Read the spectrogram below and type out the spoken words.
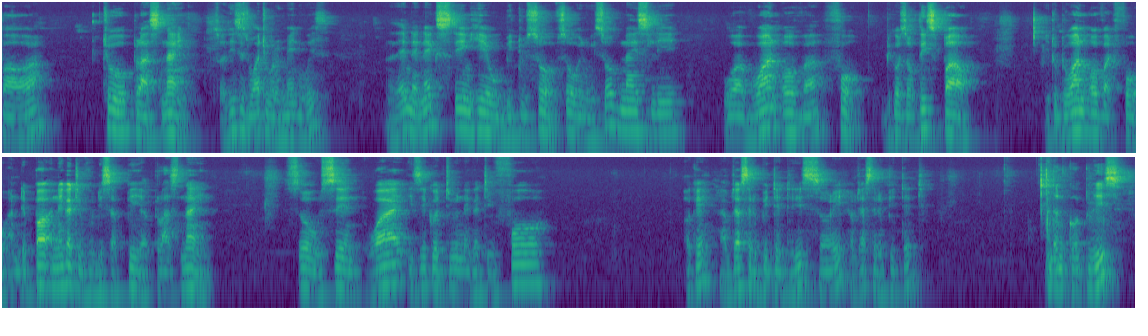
power 2 plus 9 so this is what we remain with. And then the next thing here will be to solve. So when we solve nicely we have 1 over 4 because of this power it will be 1 over 4 and the power negative will disappear plus 9 so we say y is equal to negative 4 okay i've just repeated this sorry i've just repeated. Then copy this.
